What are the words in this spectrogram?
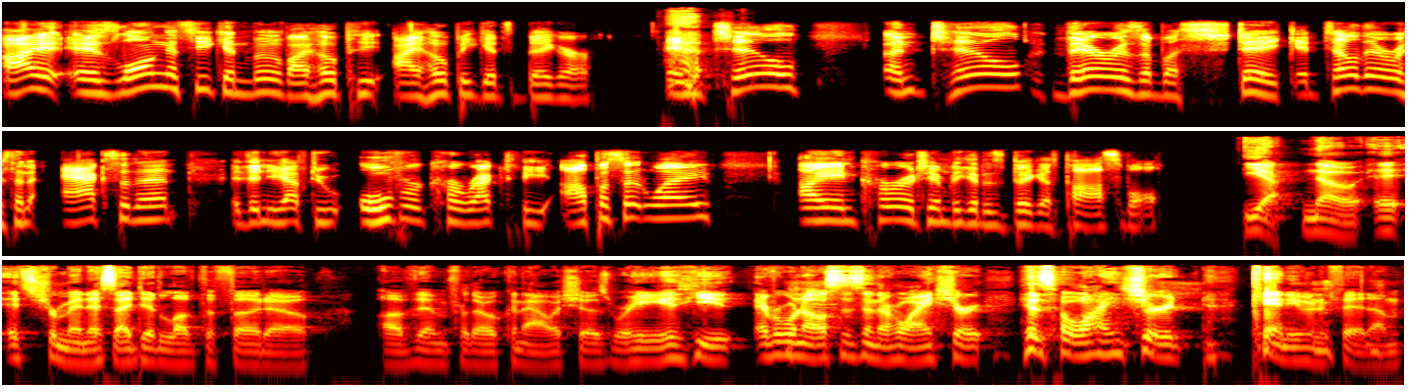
I as long as he can move, I hope he I hope he gets bigger. Until until there is a mistake, until there is an accident, and then you have to overcorrect the opposite way, I encourage him to get as big as possible. Yeah, no, it, it's tremendous. I did love the photo of them for the Okinawa shows where he he everyone else is in their Hawaiian shirt. His Hawaiian shirt can't even fit him.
